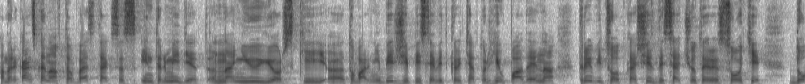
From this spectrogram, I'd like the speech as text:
Американська нафта West Texas Intermediate на Нью-Йоркській е, товарній біржі після відкриття торгів падає на 3% 64 соті до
